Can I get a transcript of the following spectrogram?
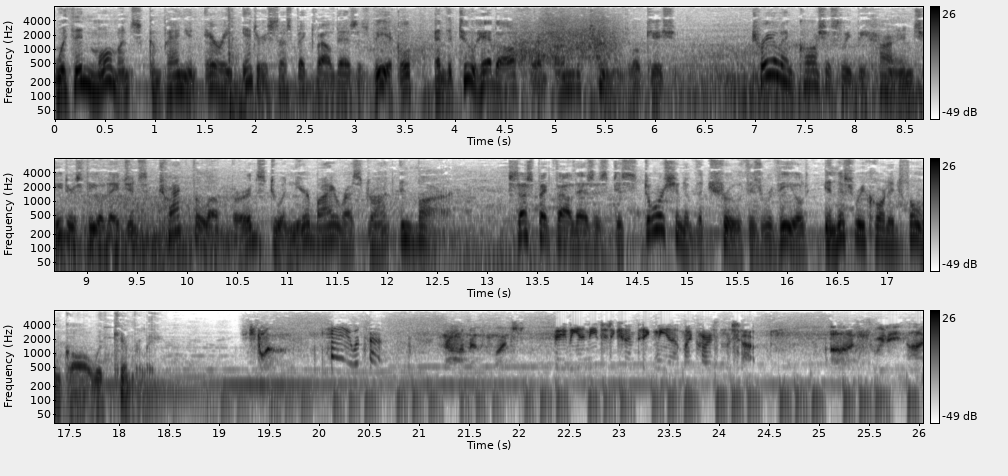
Within moments, companion Airy enters suspect Valdez's vehicle, and the two head off for an undetermined location. Trailing cautiously behind, Cheaters field agents track the lovebirds to a nearby restaurant and bar. Suspect Valdez's distortion of the truth is revealed in this recorded phone call with Kimberly. Hey, what's up? No, nothing much. Baby, I need you to come pick me up. My car's in the shop. Uh, sweetie, I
